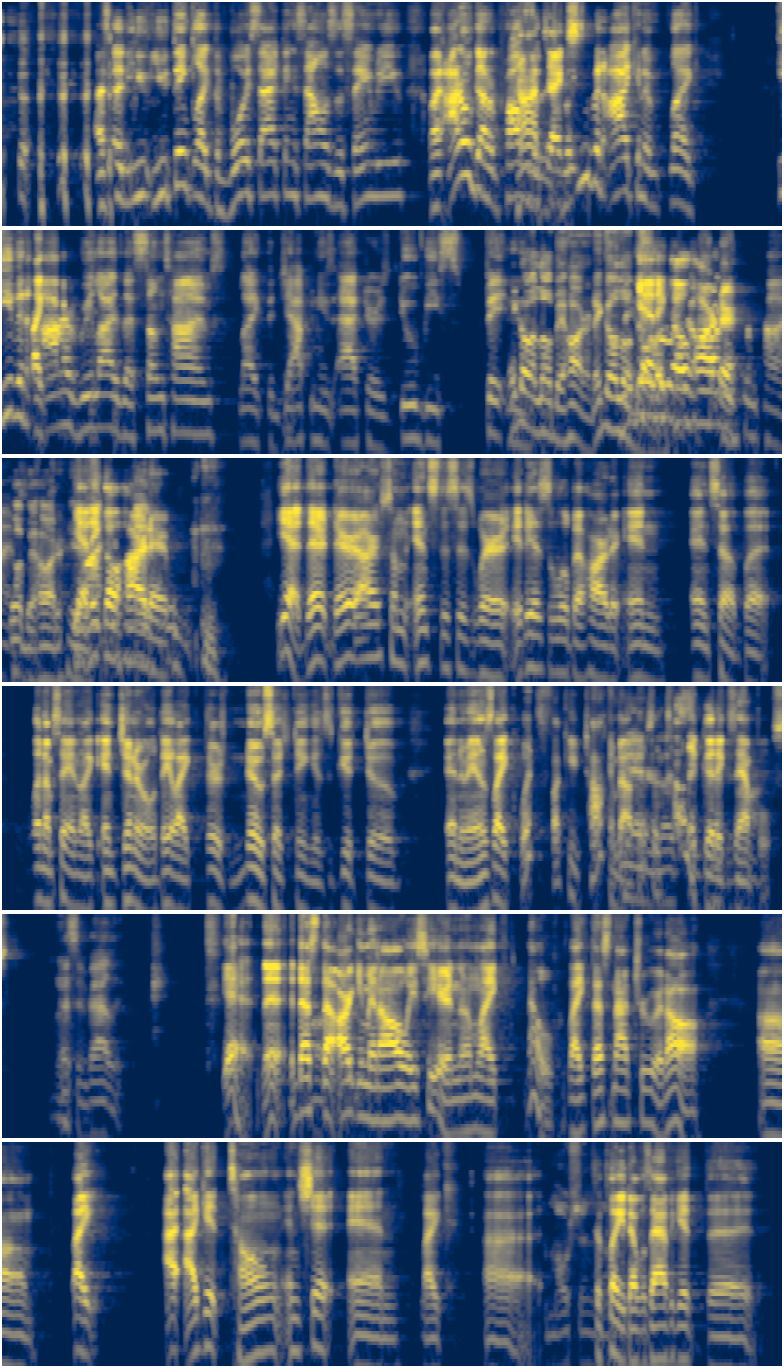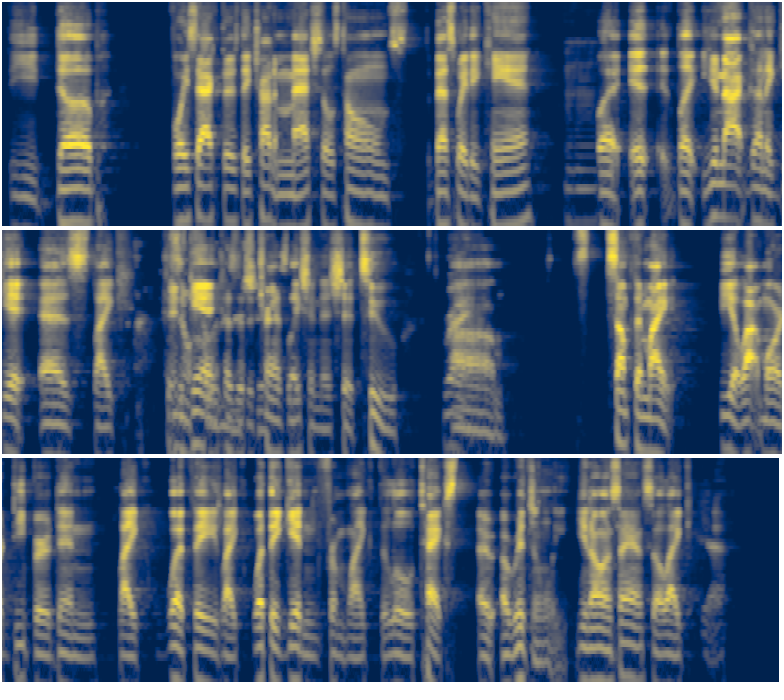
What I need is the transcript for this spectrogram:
I said you you think like the voice acting sounds the same to you? Like I don't got a problem with it, but even I can like even Like- I realize that sometimes like the Japanese actors do be spitting. They go a little bit harder. They go a little Yeah, bit, they go bit harder. Sometimes. A sometimes. little bit harder. Yeah, they go harder. Yeah, there there are some instances where it is a little bit harder in in sub, but what I'm saying, like in general, they like there's no such thing as good dub anime. And it's like, what the fuck are you talking about? Yeah, there's a ton of good that's examples. That's invalid. Yeah, th- that's the argument I always hear, and I'm like, no, like that's not true at all. Um, like I, I get tone and shit, and like uh, Emotion. to play devil's advocate, the the dub voice actors they try to match those tones the best way they can, Mhm. but it it- but you're not gonna get as like because again because of the shit. translation and shit too. Right. Um, something might be a lot more deeper than like what they like what they getting from like the little text uh, originally. You know what I'm saying? So like yeah.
